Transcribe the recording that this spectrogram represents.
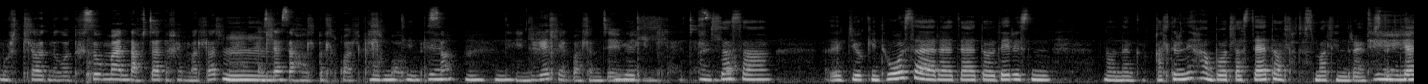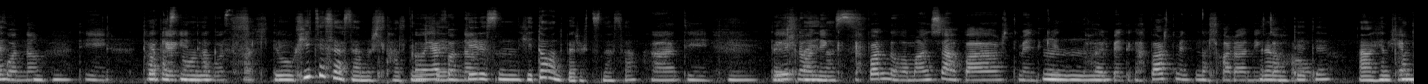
мөртлөө нөгөө төсөв маань давчаад ах юм бол ажилласаа холдуулахгүй бол болохгүй байсан. тийм. Нэгэл яг боломжтой юм хайж авсан. Ажилласаа юугийн төвөөсөө арай зайдуу дээрэс нь нөө нэг гал тэрнийхээ буудлаас зайдуу болох тусмал хиндрээ авчихдаг тийм. Тийм. Тэгээ бас нэг Юу хийцээсээ амжилт халдсан лээ. Дээрэс нь хэдэн онд баригдсанаасаа. Аа тийм. Тэгэл нөгөө нэг Японд нөгөө маншин апартмент гэдэг хоёр байдаг. Апартмент нь болохоор нэг жоохон. Аа хямдхан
